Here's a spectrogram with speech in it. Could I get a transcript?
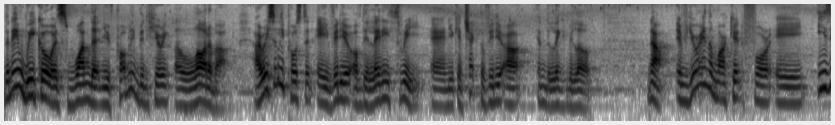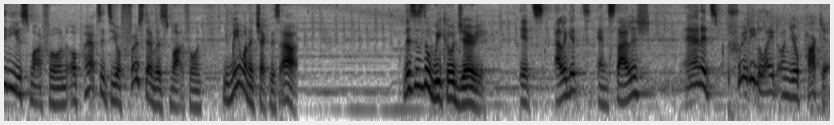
The name Wiko is one that you've probably been hearing a lot about. I recently posted a video of the Lenny 3 and you can check the video out in the link below. Now, if you're in the market for a easy to use smartphone or perhaps it's your first ever smartphone, you may want to check this out. This is the Wiko Jerry. It's elegant and stylish and it's pretty light on your pocket.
